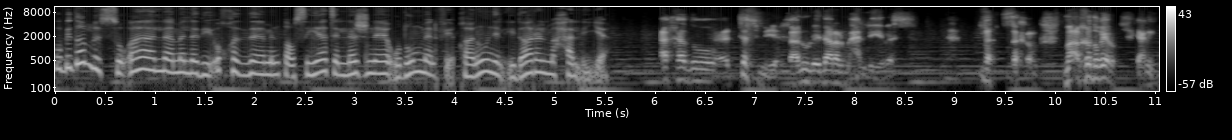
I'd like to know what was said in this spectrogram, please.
وبيظل السؤال ما الذي أخذ من توصيات اللجنة وضمن في قانون الإدارة المحلية؟ أخذوا التسمية قانون الإدارة المحلية بس. بس ما أخذوا غيره. يعني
